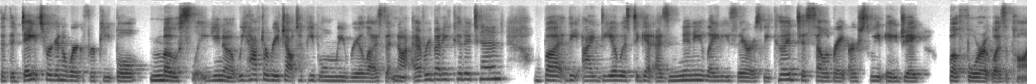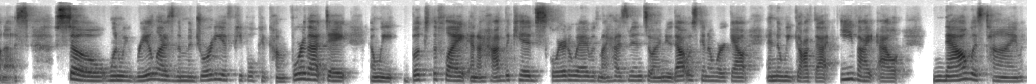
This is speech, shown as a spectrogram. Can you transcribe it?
that the dates were going to work for people mostly. You know, we have to reach out to people when we realize that not everybody could attend, but the idea was to get as many ladies there as we could to celebrate our sweet AJ before it was upon us. So when we realized the majority of people could come for that date and we booked the flight and I had the kids squared away with my husband. So I knew that was going to work out. And then we got that Evite out. Now was time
